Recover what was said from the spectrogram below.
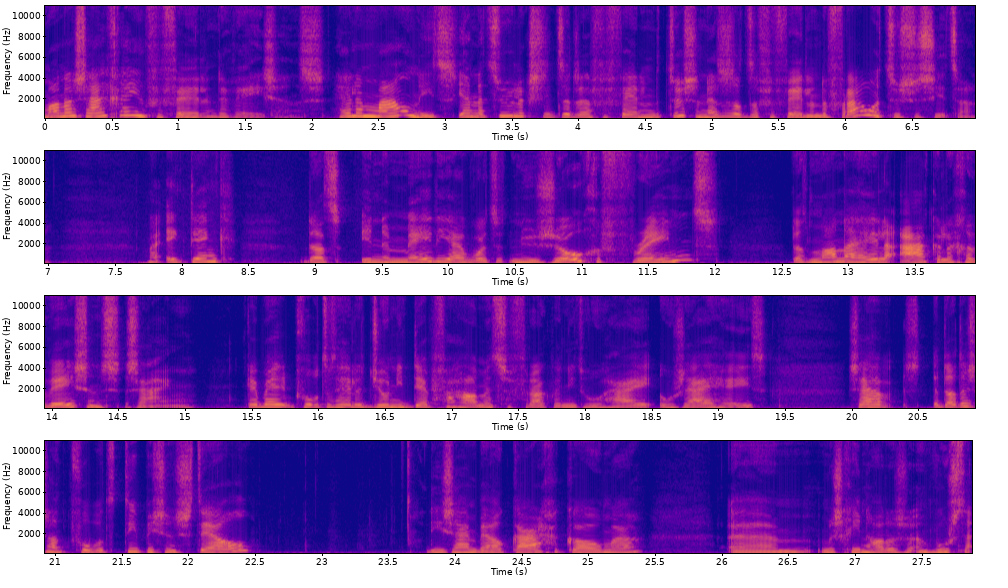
Mannen zijn geen vervelende wezens. Helemaal niet. Ja, natuurlijk zitten er vervelende tussen, net als dat er vervelende vrouwen tussen zitten. Maar ik denk dat in de media wordt het nu zo geframed dat mannen hele akelige wezens zijn. Kijk, bij bijvoorbeeld het hele Johnny Depp verhaal met zijn vrouw, ik weet niet hoe, hij, hoe zij heet. Zij, dat is dan bijvoorbeeld typisch een stel. Die zijn bij elkaar gekomen. Um, misschien hadden ze een woeste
